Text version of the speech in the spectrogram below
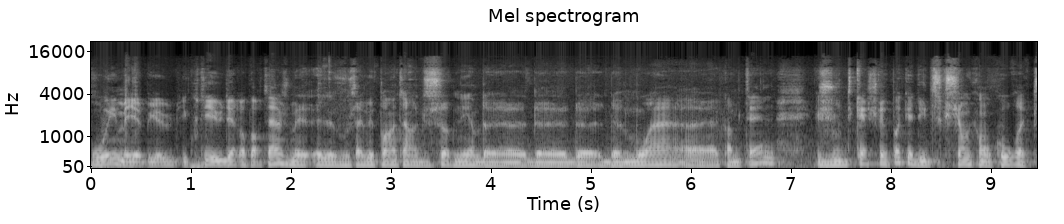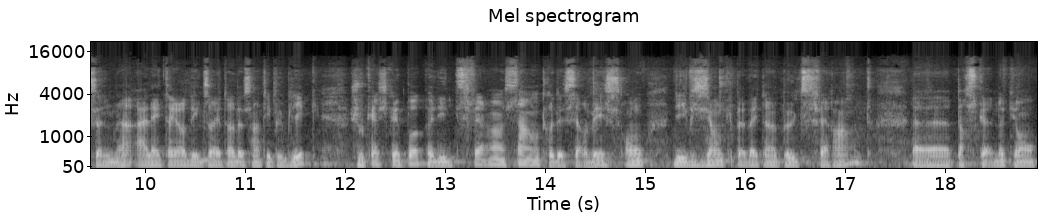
Oui, mais il y, a, eu, écoutez, il y a eu des reportages, mais euh, vous n'avez pas entendu ça venir de, de, de, de moi euh, comme tel. Je vous cacherai pas qu'il y a des discussions qui ont cours actuellement à l'intérieur des directeurs de santé publique. Je vous cacherai pas que les différents centres de services ont des visions qui peuvent être un peu différentes, euh, parce qu'il y en a qui, ont,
